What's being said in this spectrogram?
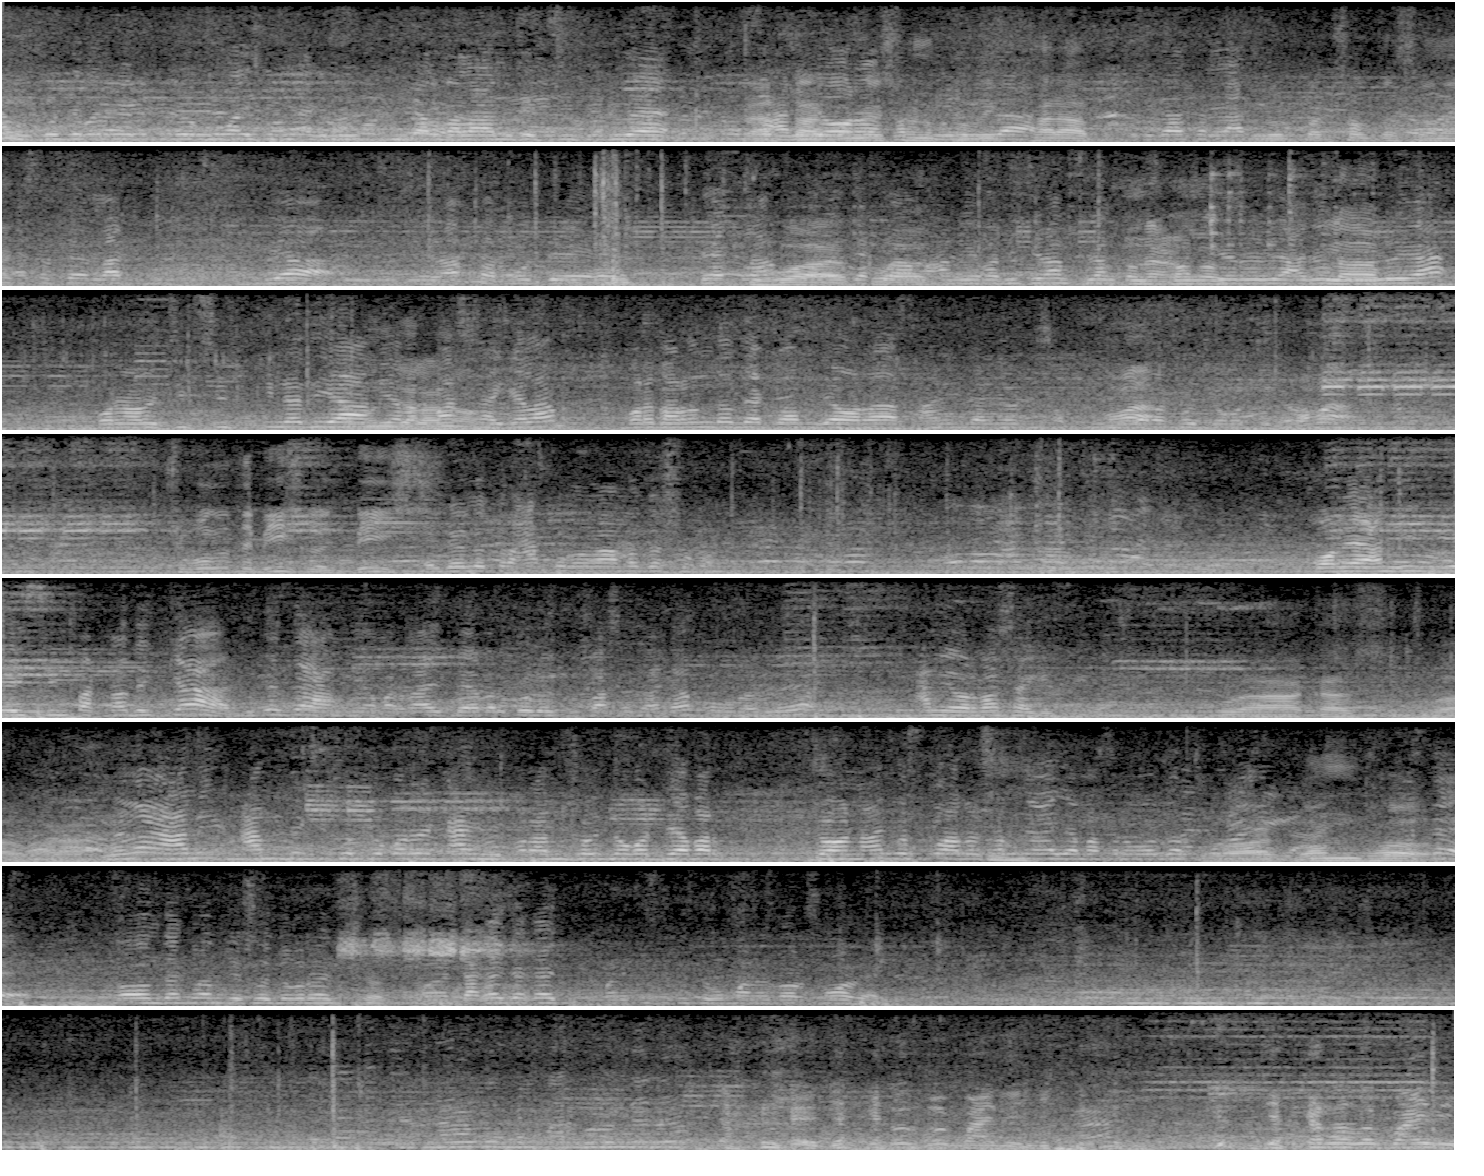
আমি খুবই খারাপ। লুটপাট চলতেছে অনেক। রাস্তার আগে পরে আমি চিপসিপ কিনে দিয়ে আমি আবার বাসায় গেলাম পরে বারান্দা দেখলাম ওরা সানি দাঁড়িয়ে বিষ বিষ। এটা হলো তোর আসলে আমাদের সময় পরে আমি এই সিম্পারটা দেখা ঠিক আছে আমি আমার রাইড ব্যবহার করে বাসা জায়গা পৌঁছে আমি আবার বাসায় গেছি। পুরো আকাশ না না আমি আমি দেখি সহ্য করে কাহিনী পর আমি সৈন্যগর দিয়ে আবার জন আইনস ক্লাবের সামনে আইলাম মজার করে আর গন্ধ। তখন দেখলাম যে সৈন্যগরের মানে জায়গায় জায়গায় মানে কিছু কিছু মানে ধর সমাবেশ যেখানে লোক বাইরে যেখানে লোক বাইরে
